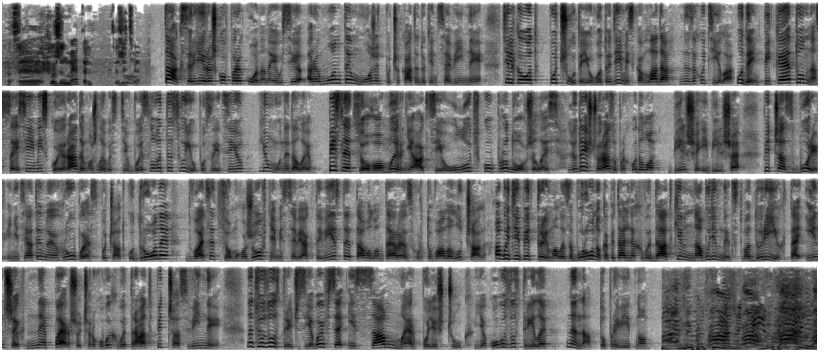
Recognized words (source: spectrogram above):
Оце кожен метр це життя. Так, Сергій Ришков переконаний, усі ремонти можуть почекати до кінця війни. Тільки от почути його тоді міська влада не захотіла. У день пікету на сесії міської ради можливості висловити свою позицію йому не дали. Після цього мирні акції у Луцьку продовжились. Людей щоразу приходило більше і більше. Під час зборів ініціативної групи спочатку дрони, 27 жовтня місцеві активісти та волонтери згуртували лучан, аби ті підтримали заборону капітальних видатків на будівництво доріг та інших не першочергових витрат під час війни. На цю зустріч з'явився і сам мер Поліщук, якого зустріли не надто привітно. Ми працюємо. Ми працюємо.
